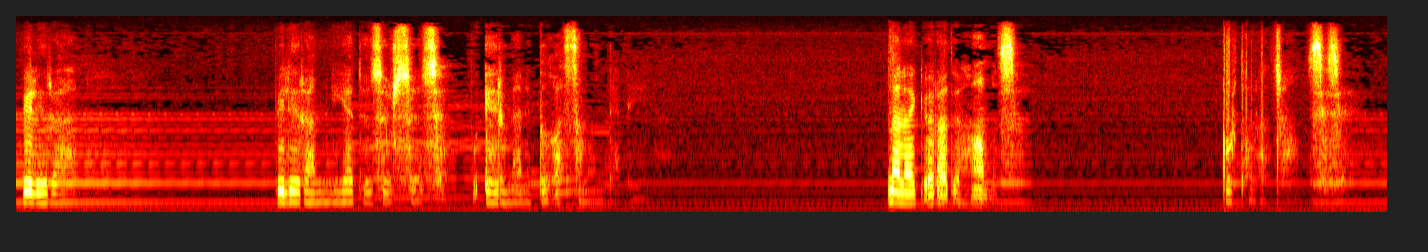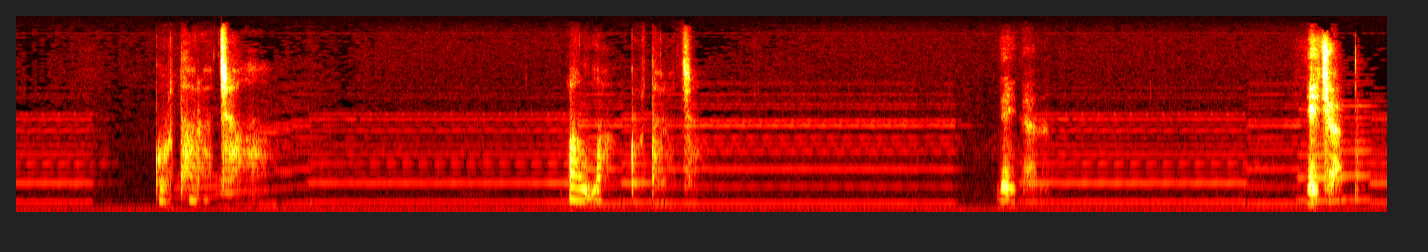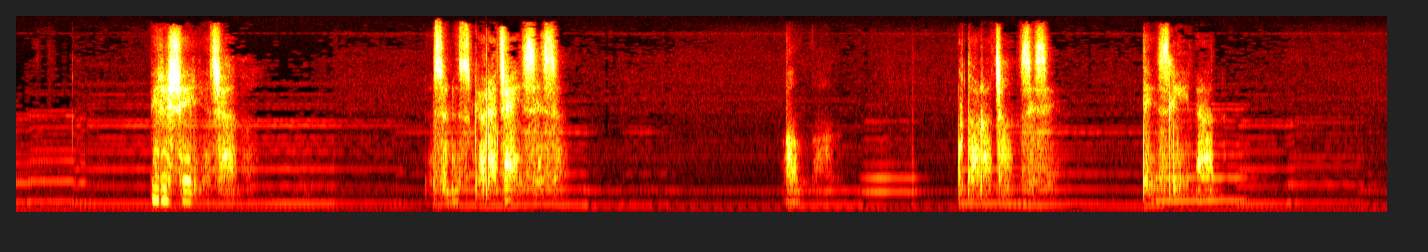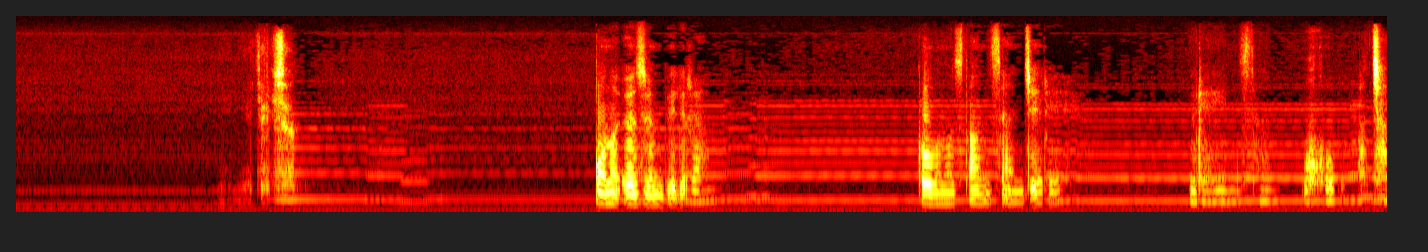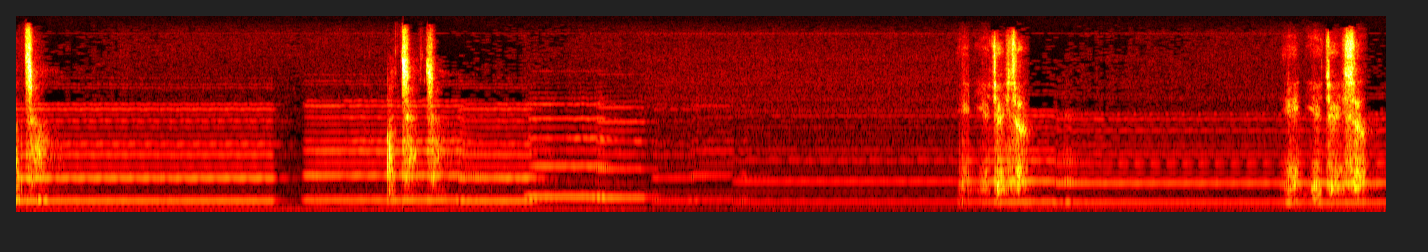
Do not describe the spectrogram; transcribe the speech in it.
Bilirəm. Bilirəm niyə dözürsüz bu erməni dığasının təpiyinə. Mənə görədir hamısı. Qurtaracağam sizi. Qurtaracağam. Allah Neyce? Bir iş eləyəcəm. Özünüz göreceksiniz. Allah kurtaracağım sizi. Tezliğine. Yiyeceksen Onu özüm bilirəm. Qolunuzdan zənciri, ürəyinizdən buxul açacağam. Açacağam. ne yiyeceksen. Ne yiyeceksen.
